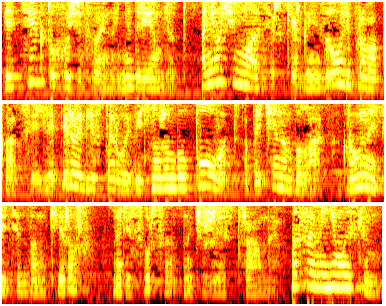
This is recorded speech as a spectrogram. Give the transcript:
Ведь те, кто хочет войны, не дремлют. Они очень мастерски организовывали провокации для первой для второй, ведь нужен был повод, а причина была огромный аппетит банкиров на ресурсы на чужие страны. Мы с вами не мыслим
